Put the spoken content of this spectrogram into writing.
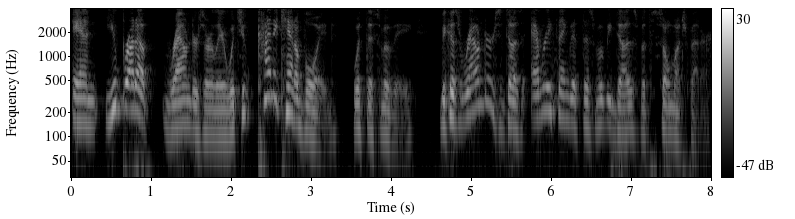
and you brought up Rounders earlier, which you kind of can't avoid with this movie because Rounders does everything that this movie does, but so much better.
